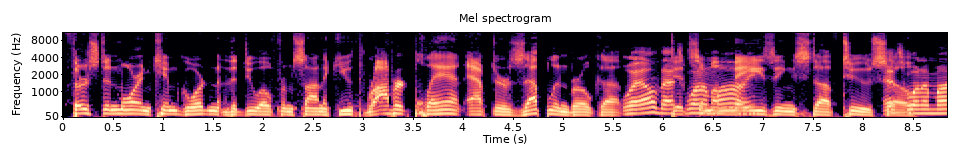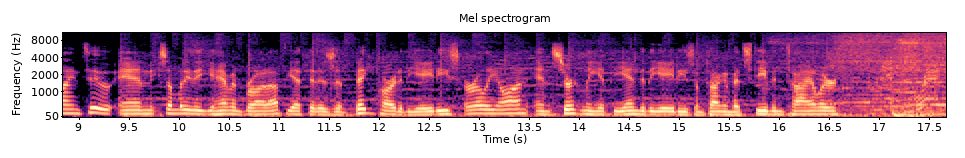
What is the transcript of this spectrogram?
Thurston Moore and Kim Gordon, the duo from Sonic Youth. Robert Plant after Zeppelin broke up. Well, that's did one some of mine. amazing stuff too. So That's one of mine too, and somebody that you haven't brought up yet that is a big part of the '80s early on, and certainly at the end of the '80s. I'm talking about Steven Tyler. Ragdoll,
